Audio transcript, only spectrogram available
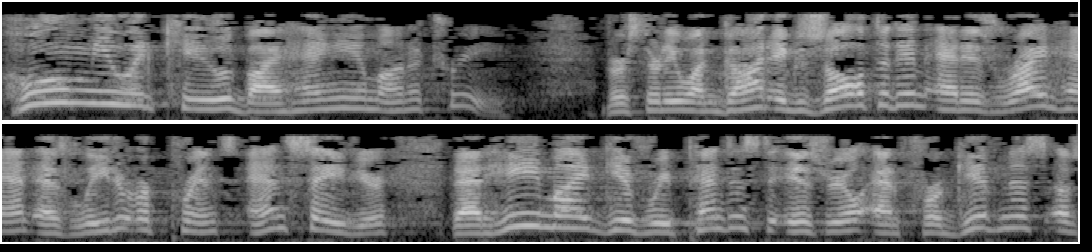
whom you had killed by hanging him on a tree. Verse 31, God exalted him at his right hand as leader or prince and savior that he might give repentance to Israel and forgiveness of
